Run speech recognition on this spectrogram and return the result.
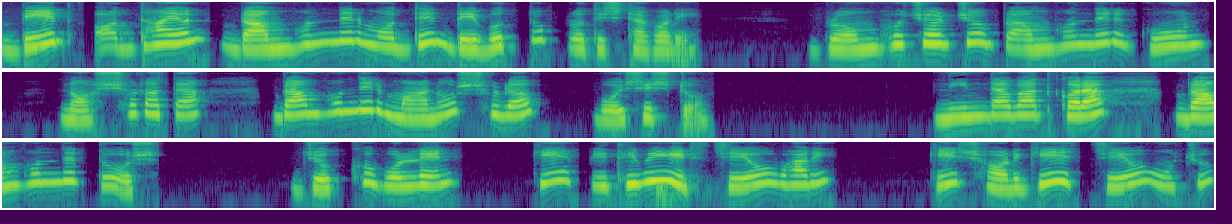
বেদ অধ্যয়ন ব্রাহ্মণদের মধ্যে দেবত্ব প্রতিষ্ঠা করে। ব্রহ্মচর্য ব্রাহ্মণদের গুণ, নশ্বরতা ব্রাহ্মণদের মানুষ সুলভ বৈশিষ্ট্য। নিন্দাবাদ করা ব্রাহ্মণদের দোষ। যক্ষ বললেন, কে পৃথিবীর চেয়েও ভারী? কে স্বর্গের চেয়েও উঁচু?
